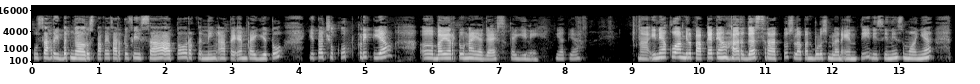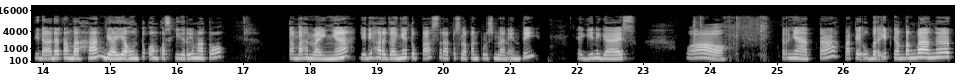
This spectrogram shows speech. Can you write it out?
usah ribet, nggak harus pakai kartu Visa atau rekening ATM kayak gitu. Kita cukup klik yang e, bayar tunai ya guys, kayak gini. Lihat ya. Nah, ini aku ambil paket yang harga 189 NT. Di sini semuanya tidak ada tambahan biaya untuk ongkos kirim atau tambahan lainnya. Jadi harganya itu pas 189 NT. Kayak gini, guys. Wow. Ternyata pakai Uber Eats gampang banget.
